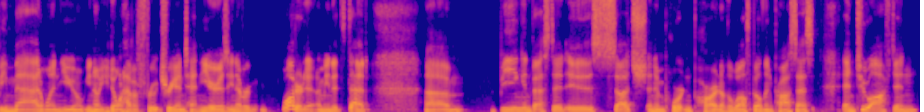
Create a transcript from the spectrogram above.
be mad when you, you know, you don't have a fruit tree in 10 years. You never watered it. I mean, it's dead. Um, being invested is such an important part of the wealth building process. And too often,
